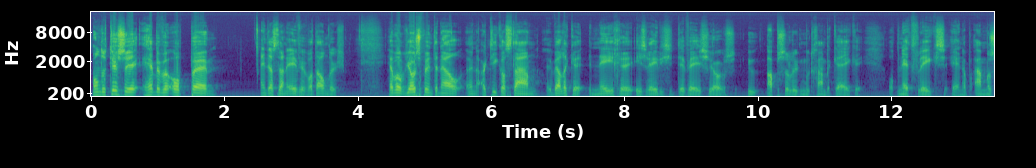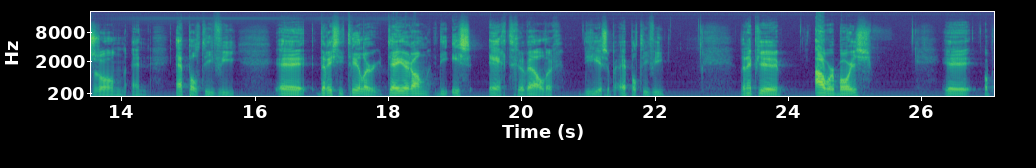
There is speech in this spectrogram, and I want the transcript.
Ondertussen hebben we op en dat is dan even wat anders. Hebben we op joods.nl een artikel staan welke negen Israëlische tv-shows u absoluut moet gaan bekijken. Op Netflix en op Amazon en Apple TV. Uh, er is die thriller Teheran, die is echt geweldig. Die is op Apple TV. Dan heb je Our Boys. Uh, op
